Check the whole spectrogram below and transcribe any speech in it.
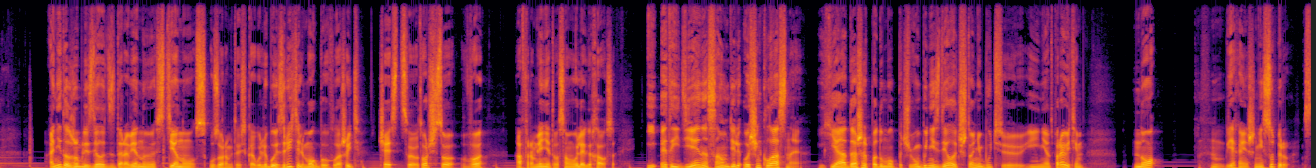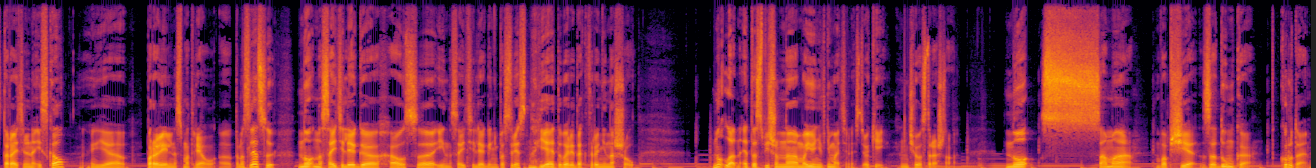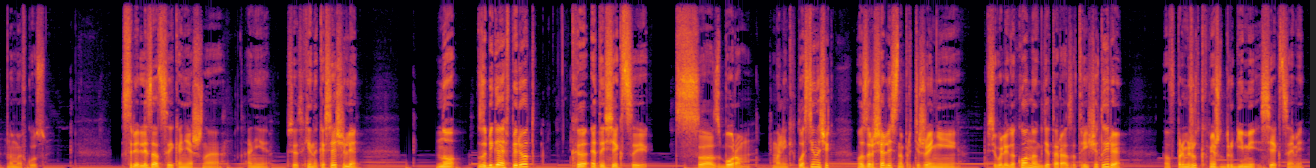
они должны были сделать здоровенную стену с узорами. То есть как бы любой зритель мог бы вложить часть своего творчества в оформление этого самого Лего Хауса. И эта идея на самом деле очень классная. Я даже подумал, почему бы не сделать что-нибудь э, и не отправить им. Но я, конечно, не супер старательно искал. Я параллельно смотрел э, трансляцию, но на сайте Лего Хауса и на сайте Лего непосредственно я этого редактора не нашел. Ну ладно, это спишем на мою невнимательность, окей, ничего страшного. Но сама вообще задумка крутая, на мой вкус. С реализацией, конечно, они все-таки накосячили. Но забегая вперед, к этой секции с сбором маленьких пластиночек возвращались на протяжении всего Легокона где-то раза 3-4 в промежутках между другими секциями.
